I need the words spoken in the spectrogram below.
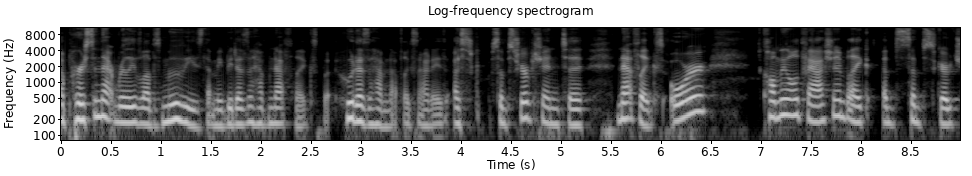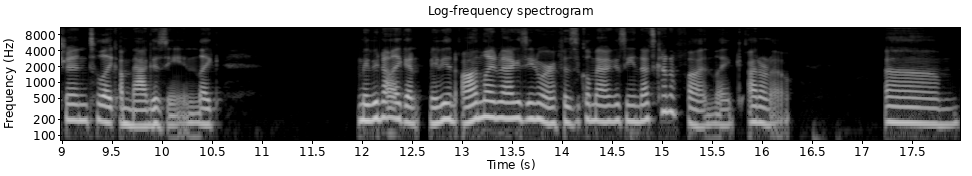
a person that really loves movies that maybe doesn't have Netflix, but who doesn't have Netflix nowadays? A s subscription to Netflix or Call me old fashioned, but, like, a subscription to, like, a magazine, like, maybe not like an maybe an online magazine or a physical magazine, that's kinda fun, like, I don't know. Um,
